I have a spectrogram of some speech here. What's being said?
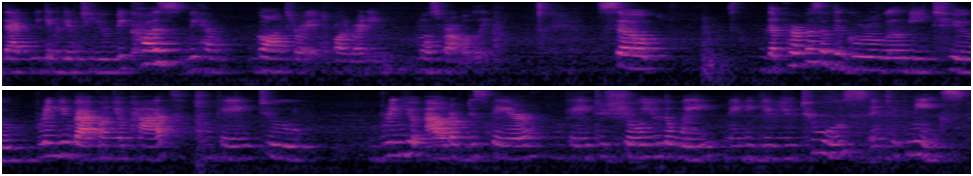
that we can give to you because we have gone through it already, most probably. So the purpose of the guru will be to bring you back on your path, okay, to bring you out of despair, okay, to show you the way, maybe give you tools and techniques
